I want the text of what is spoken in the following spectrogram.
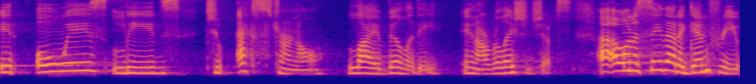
it always leads to external liability in our relationships. I want to say that again for you.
